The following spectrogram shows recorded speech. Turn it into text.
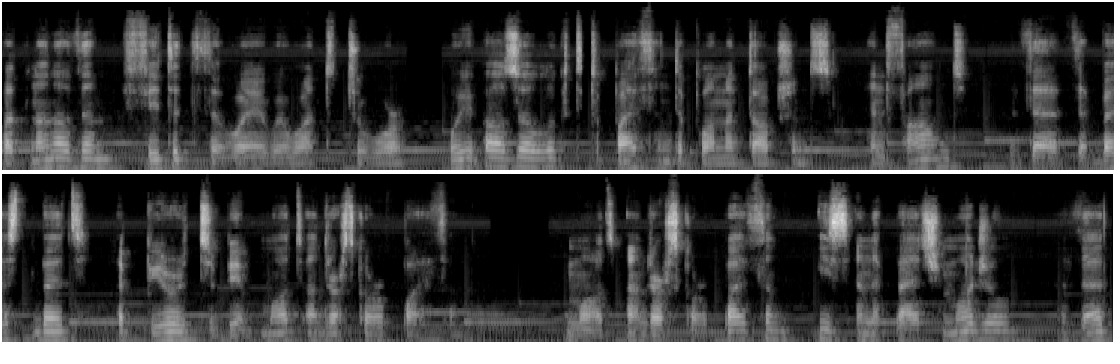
but none of them fitted the way we wanted to work. We also looked to Python deployment options and found that the best bet appeared to be mod underscore Python mod underscore python is an Apache module that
